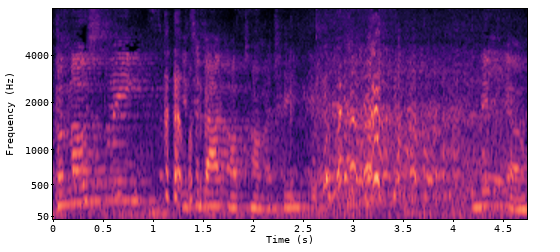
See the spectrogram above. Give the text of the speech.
But mostly, it's about optometry. There we go.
